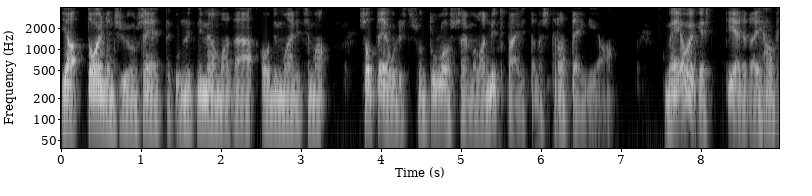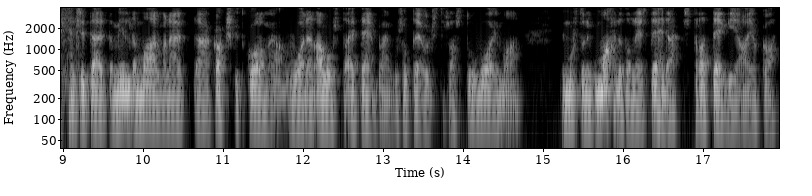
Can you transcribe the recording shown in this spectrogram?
Ja toinen syy on se, että kun nyt nimenomaan tämä Outin mainitsema sote-uudistus on tulossa ja me ollaan nyt päivittämässä strategiaa, me ei oikeasti tiedetä ihan vielä sitä, että miltä maailma näyttää 23 vuoden alusta eteenpäin, kun sote-uudistus astuu voimaan. Ja musta on niin kuin mahdoton edes tehdä strategiaa, joka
